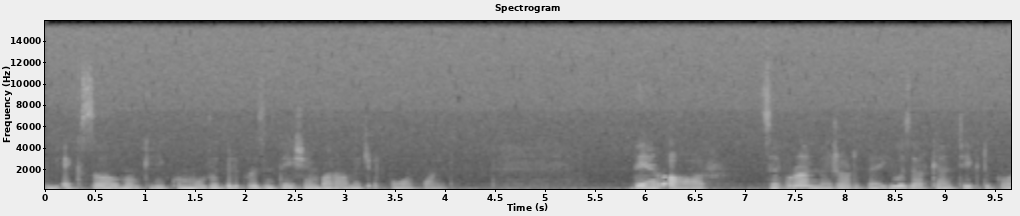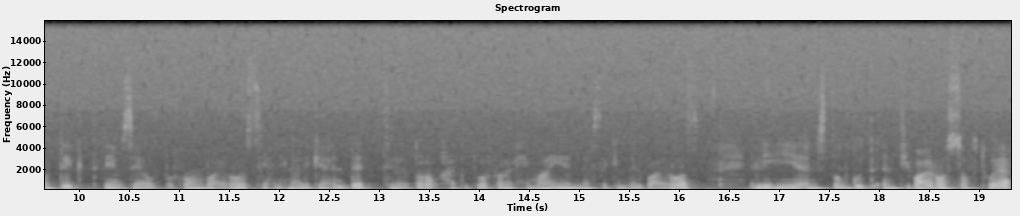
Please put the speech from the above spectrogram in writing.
ال Excel ممكن يكون موجود بال presentation برامج ال PowerPoint There are several measures the user can take to protect themselves from virus. يعني هنالك عدة طرق حتى توفر الحماية لنفسك من الفيروس اللي هي install good antivirus software.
